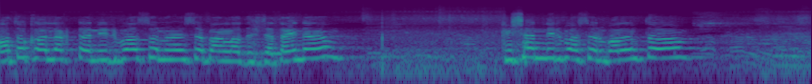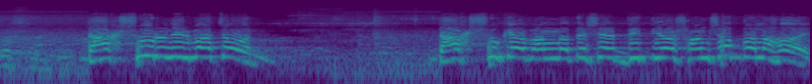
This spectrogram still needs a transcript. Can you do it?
গতকাল একটা নির্বাচন হয়েছে বাংলাদেশে, তাই না? কিষাণ নির্বাচন বলেন তো? ডাকসুর নির্বাচন। ডাকসুকে বাংলাদেশের দ্বিতীয় সংসদ বলা হয়।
